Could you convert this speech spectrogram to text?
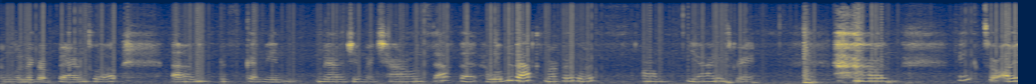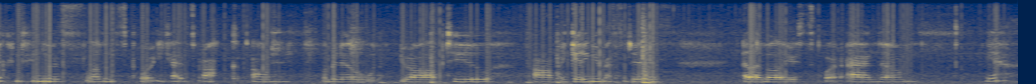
I'm gonna make her fan club. Um, is gonna be managing my channel and stuff, but I will be back, mark my words. Um, yeah, Annie's great. um, thanks for all your continuous love and support. You guys rock. Um, let me know what you're all up to. Um, and getting your messages. I love all your support. And, um, yeah,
